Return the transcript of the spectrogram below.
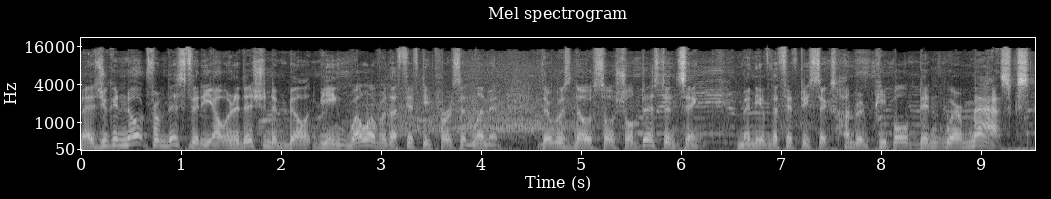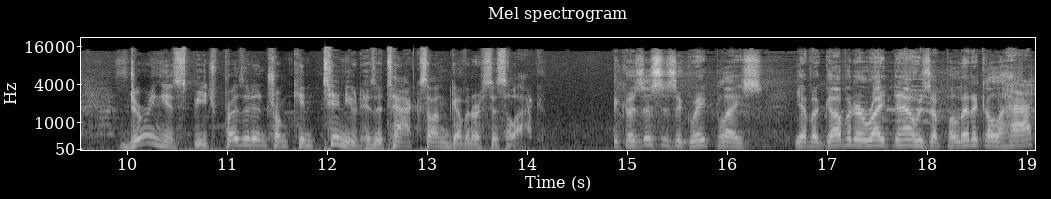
Now, as you can note from this video, in addition to being well over the 50 person limit, there was no social distancing. Many of the 5,600 people didn't wear masks. During his speech, President Trump continued his attacks on Governor Sisolak. Because this is a great place. You have a governor right now who's a political hack.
